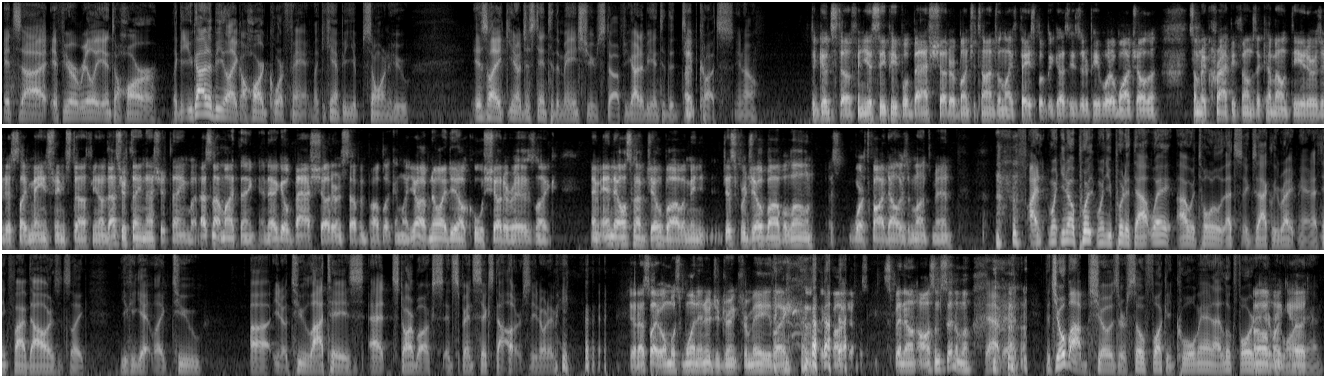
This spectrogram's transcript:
It's uh, if you're really into horror, like you got to be like a hardcore fan. Like you can't be someone who is like you know just into the mainstream stuff. You got to be into the deep right. cuts, you know. The good stuff, and you see people bash Shudder a bunch of times on like Facebook because these are the people that watch all the some of the crappy films that come out in theaters or just like mainstream stuff. You know, that's your thing, that's your thing, but that's not my thing. And they go bash Shudder and stuff in public. I'm like, yo, I have no idea how cool Shudder is. Like, and, and they also have Joe Bob. I mean, just for Joe Bob alone, it's worth five dollars a month, man. I when you know put when you put it that way, I would totally. That's exactly right, man. I think five dollars. It's like you could get like two, uh, you know, two lattes at Starbucks and spend six dollars. You know what I mean? yeah, that's like almost one energy drink for me. Like, like spend on awesome cinema. yeah, man. The Joe Bob shows are so fucking cool, man. I look forward to oh every one, man.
